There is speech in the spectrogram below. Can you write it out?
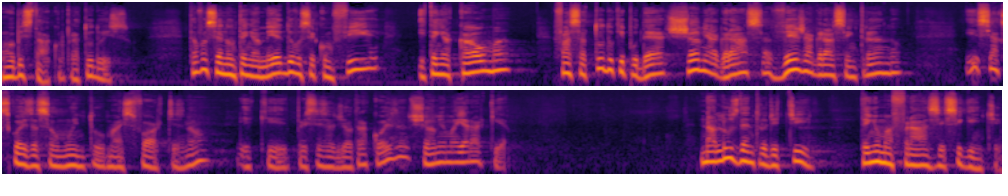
um obstáculo para tudo isso. Então você não tenha medo, você confie e tenha calma, faça tudo o que puder, chame a graça, veja a graça entrando. E se as coisas são muito mais fortes, não? E que precisa de outra coisa, chame uma hierarquia. Na luz dentro de ti tem uma frase seguinte:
